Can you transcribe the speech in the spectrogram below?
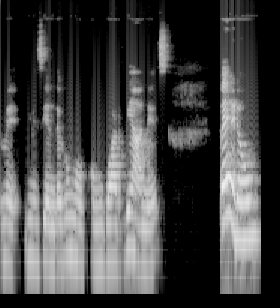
me, me, siento como con guardianes. Pero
